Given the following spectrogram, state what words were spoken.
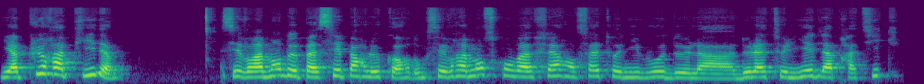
Il y a plus rapide, c'est vraiment de passer par le corps. Donc c'est vraiment ce qu'on va faire en fait au niveau de la de l'atelier, de la pratique,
